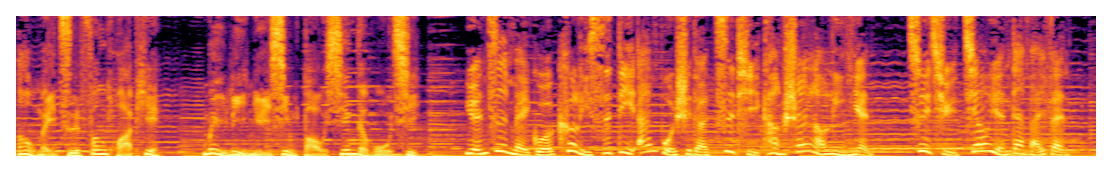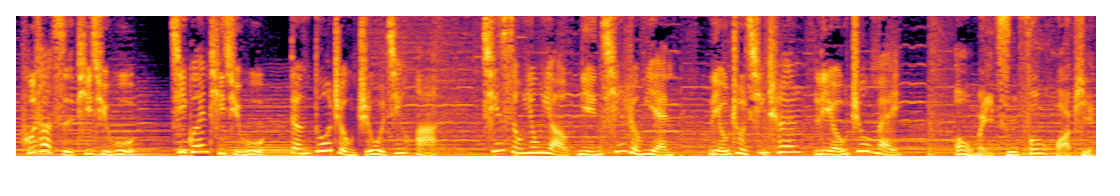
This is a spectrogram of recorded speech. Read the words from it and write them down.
奥美姿芳华片，魅力女性保鲜的武器。源自美国克里斯蒂安博士的自体抗衰老理念，萃取胶原蛋白粉、葡萄籽提取物、鸡冠提取物等多种植物精华，轻松拥有年轻容颜，留住青春，留住美。奥美姿芳华片，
